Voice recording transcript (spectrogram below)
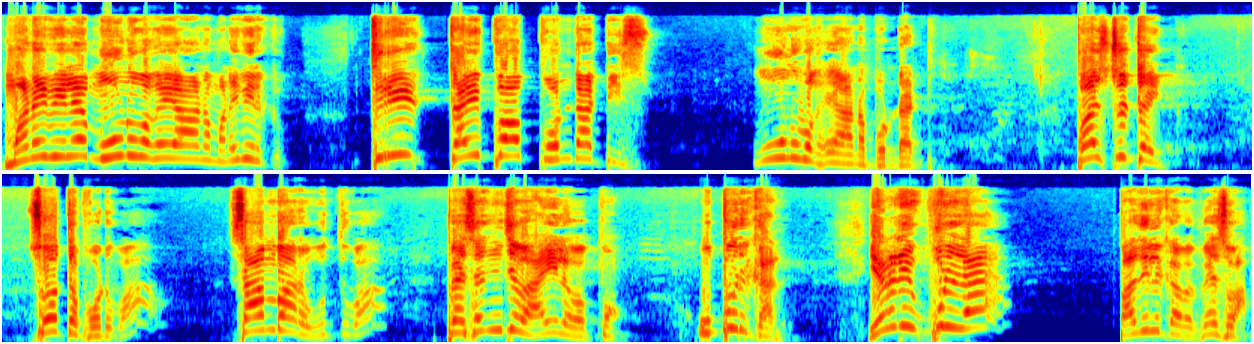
மனைவியில மூணு வகையான மனைவி இருக்கு. த்ரீ டைப் ஆஃப் பொண்டாட்டிஸ். மூணு வகையான பொண்டாட்டி. ஃபர்ஸ்ட் டைப் சோத்தை போடுவா சாம்பாரை ஊற்றுவா பிசைஞ்சு வாயில வைப்போம். உப்பு இருக்காது. என்னடி உப்பு இல்லை பதிலுக்கு அவன் பேசுவான்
